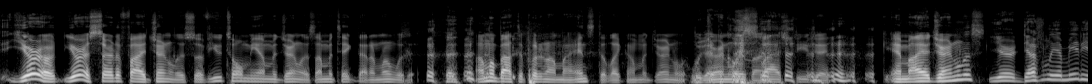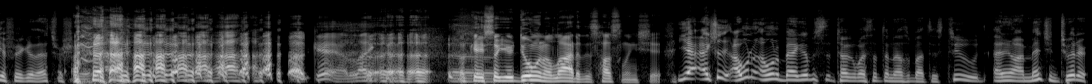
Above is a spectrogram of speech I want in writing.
You're a you're a certified journalist. So if you told me I'm a journalist, I'm gonna take that and run with it. I'm about to put it on my Insta like I'm a journalist. We journalist slash DJ. Am I a journalist? You're definitely a media figure, that's for sure. okay, I like that. Okay, so you're doing a lot of this hustling shit. yeah, actually, I want to I want to back up and talk about something else about this too. I know I mentioned Twitter.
